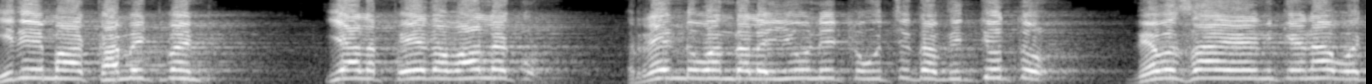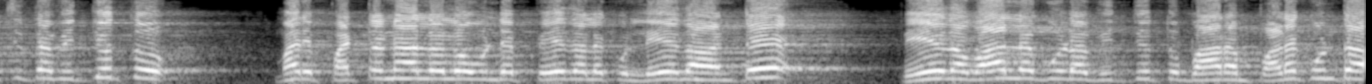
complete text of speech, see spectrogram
ఇది మా కమిట్మెంట్. ఇవాళ పేదవాళ్ళకు రెండు వందల యూనిట్లు ఉచిత విద్యుత్తు వ్యవసాయానికైనా ఉచిత విద్యుత్తు. మరి పట్టణాలలో ఉండే పేదలకు లేదా అంటే పేదవాళ్ళకు కూడా విద్యుత్తు భారం పడకుండా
